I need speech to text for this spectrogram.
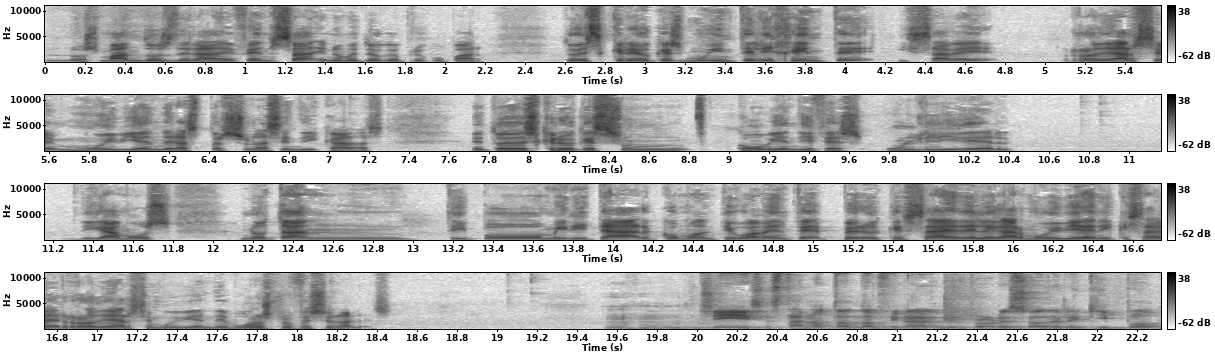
los mandos de la defensa y no me tengo que preocupar. Entonces creo que es muy inteligente y sabe rodearse muy bien de las personas indicadas. Entonces creo que es un, como bien dices, un líder, digamos, no tan tipo militar como antiguamente, pero que sabe delegar muy bien y que sabe rodearse muy bien de buenos profesionales. Sí, se está notando al final en el progreso del equipo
